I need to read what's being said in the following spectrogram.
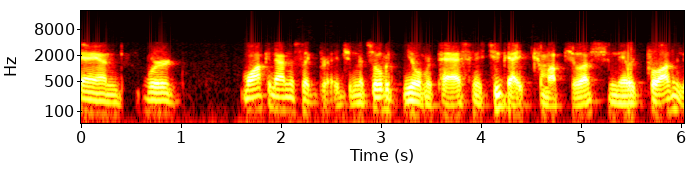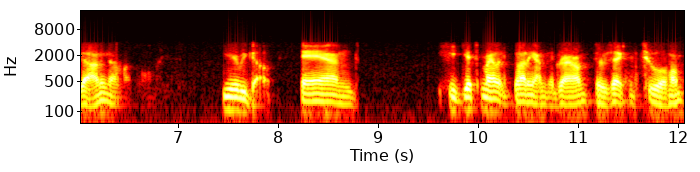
And we're walking down this like bridge, and it's over the overpass, and these two guys come up to us, and they like pull out the gun, and I'm like, oh, here we go. And he gets my like buddy on the ground. There's actually two of them,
